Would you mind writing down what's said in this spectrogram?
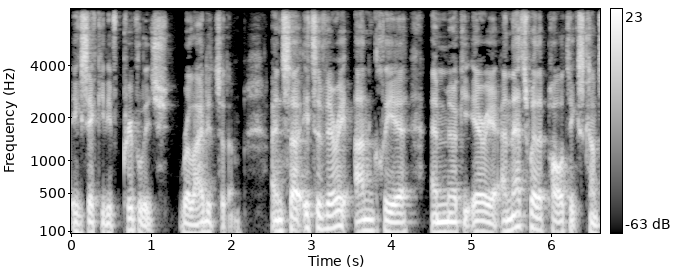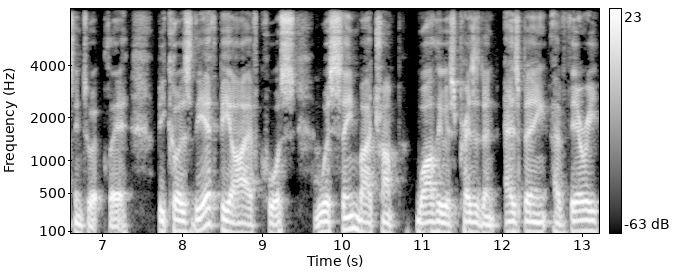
executive privilege related to them. And so it's a very unclear and murky area. And that's where the politics comes into it, Claire, because the FBI, of course, was seen by Trump while he was president as being a very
